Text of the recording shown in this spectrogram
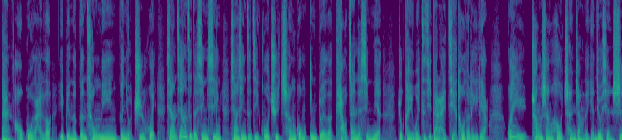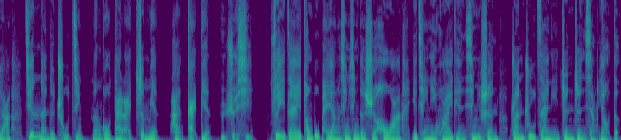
但熬过来了，也变得更聪明、更有智慧。像这样子的信心，相信自己过去成功应对了挑战的信念，就可以为自己带来解脱的力量。关于创伤后成长的研究显示啊，艰难的处境能够带来正面和改变与学习。所以在同步培养信心的时候啊，也请你花一点心神，专注在你真正想要的。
